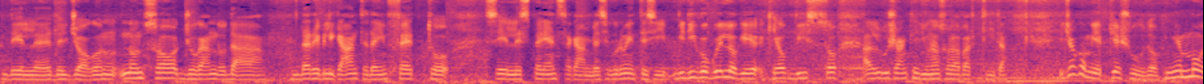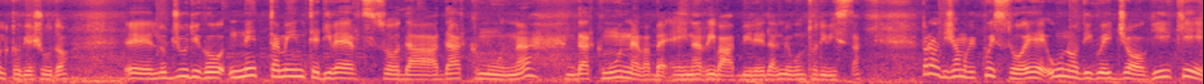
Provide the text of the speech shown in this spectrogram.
del, del gioco, non so giocando da, da, replicante, da infetto, se l'esperienza cambia, sicuramente sì, vi dico quello che, che ho visto alla luce anche di una sola partita. Il gioco mi è piaciuto, mi è molto piaciuto, eh, lo giudico nettamente diverso da Dark Moon. Dark Moon vabbè, è inarrivabile dal mio punto di vista, però diciamo che questo è uno di quei giochi che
